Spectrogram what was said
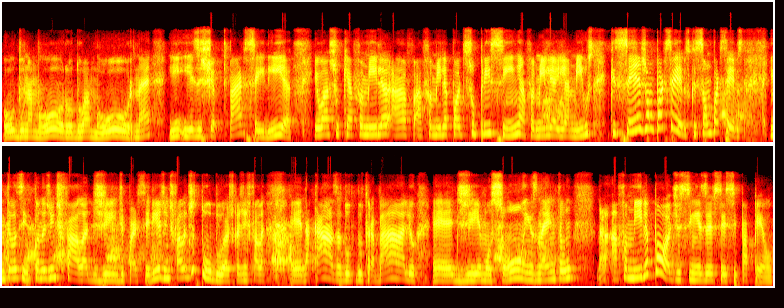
ou do namoro, ou do amor, né, e, e existia parceria, eu acho que a família, a, a família pode suprir sim, a família e amigos que sejam parceiros, que são parceiros. Então, assim, quando a gente fala de, de parceria, a gente fala de tudo. Eu acho que a gente fala é, da casa, do, do trabalho, é, de emoções, né? Então, a, a família pode sim exercer esse papel,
